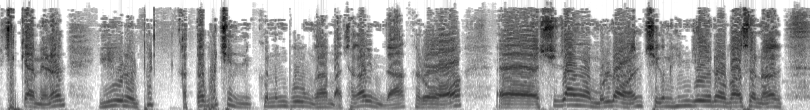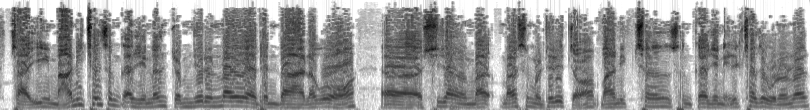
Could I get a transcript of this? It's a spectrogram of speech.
쉽게 하면은 이유를 붙 갖다 붙인 그런 부분과 마찬가지입니다. 그리고 에, 시장은 물론 지금 현재로 봐서는 자이 12,000선까지는 좀 열어놔야 된다라고 어, 시장을 마- 말씀을 드렸죠. 12,000선까지는 1차적으로는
